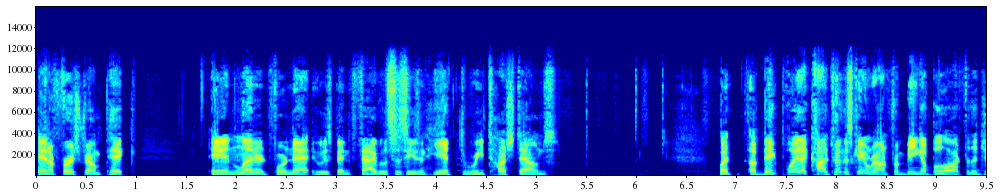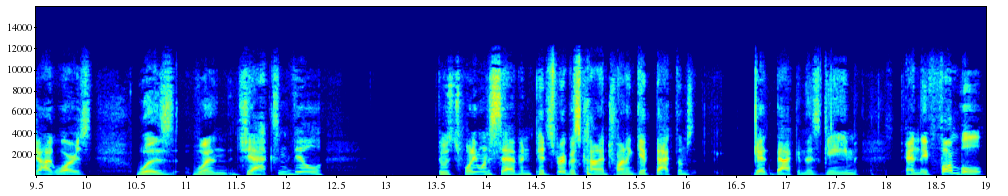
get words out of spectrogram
and a first round pick in Leonard Fournette, who has been fabulous this season. He had three touchdowns. But a big play that kind of turned this game around from being a blowout for the Jaguars was when Jacksonville it was 21-7. Pittsburgh was kind of trying to get back them get back in this game and they fumble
